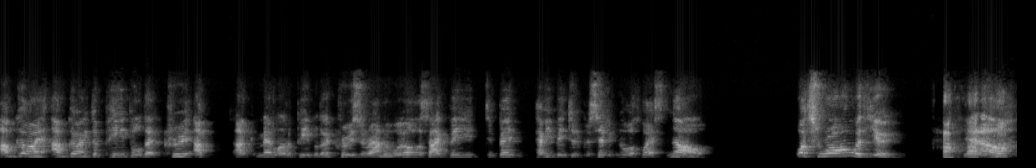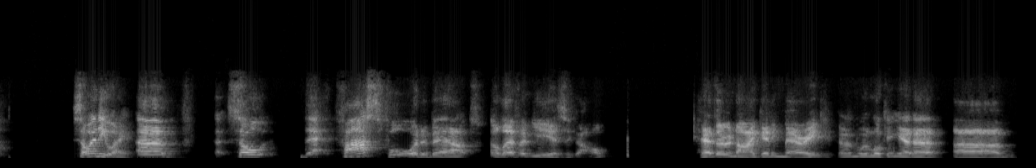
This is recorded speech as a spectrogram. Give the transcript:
I'm going. I'm going to people that cruise. I've met a lot of people that cruise around the world. It's like, have you been to the Pacific Northwest? No. What's wrong with you? You know. so anyway, um, so that fast forward about eleven years ago, Heather and I getting married, and we're looking at a um,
